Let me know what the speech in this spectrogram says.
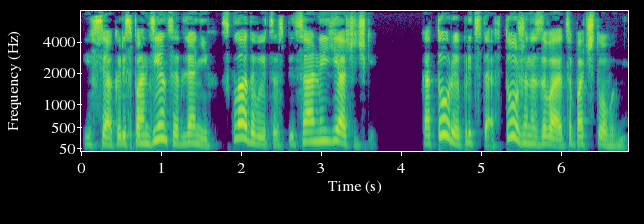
и вся корреспонденция для них складывается в специальные ящички, которые, представь, тоже называются почтовыми.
